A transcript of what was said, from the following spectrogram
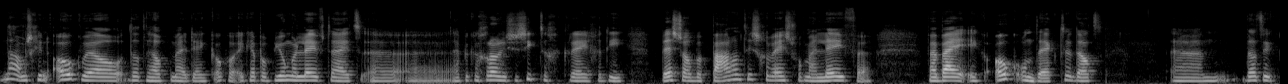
nou misschien ook wel, dat helpt mij denk ik ook wel. Ik heb op jonge leeftijd eh, eh, heb ik een chronische ziekte gekregen die best wel bepalend is geweest voor mijn leven. Waarbij ik ook ontdekte dat, ehm, dat ik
